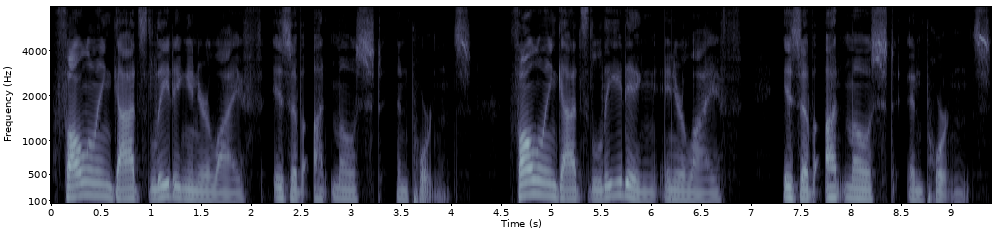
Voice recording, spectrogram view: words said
Following God's leading in your life is of utmost importance. Following God's leading in your life is of utmost importance.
